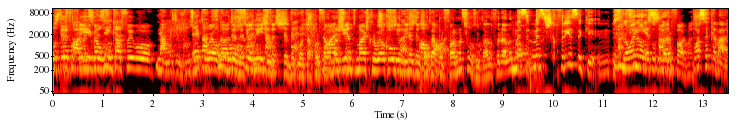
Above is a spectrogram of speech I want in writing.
Isto é terrível, o resultado é que... foi bom. Não, mas o resultado é crueldade foi bom. socialistas. Tendo em conta a performance. Não há gente mais cruel que os socialistas. Tendo em conta a performance, o resultado foi nada mal. Mas, mas referia-se a quê? Isso não era o resultado. performance. Posso acabar?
